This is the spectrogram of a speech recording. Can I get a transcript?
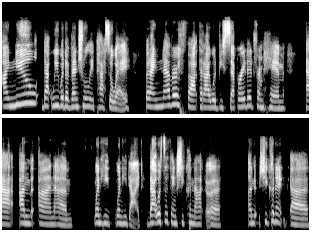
I knew that we would eventually pass away, but I never thought that I would be separated from him at on on um when he when he died. That was the thing she could not uh under she couldn't uh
